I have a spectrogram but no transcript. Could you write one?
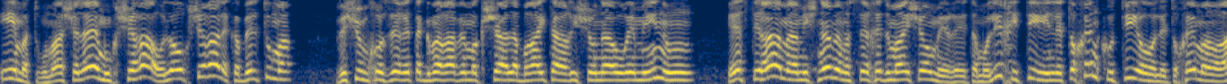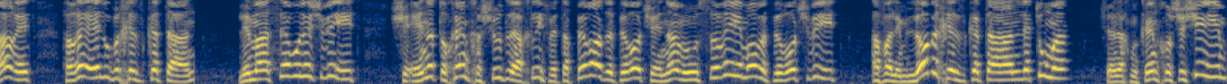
אם התרומה שלהם הוכשרה או לא הוכשרה לקבל טומאה. ושוב חוזרת הגמרא ומקשה על הברייתא הראשונה ורמינו. יש סתירה מהמשנה במסכת מאי שאומרת, המוליך חיטין לטוחן כותי או לטוחן עם הארץ, הרי אלו בחזקתן, למעשר ולשביעית, שאין הטוחן חשוד להחליף את הפירות בפירות שאינם מאוסרים או בפירות שביעית, אבל הם לא בחזקתן לטומאה, שאנחנו כן חוששים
